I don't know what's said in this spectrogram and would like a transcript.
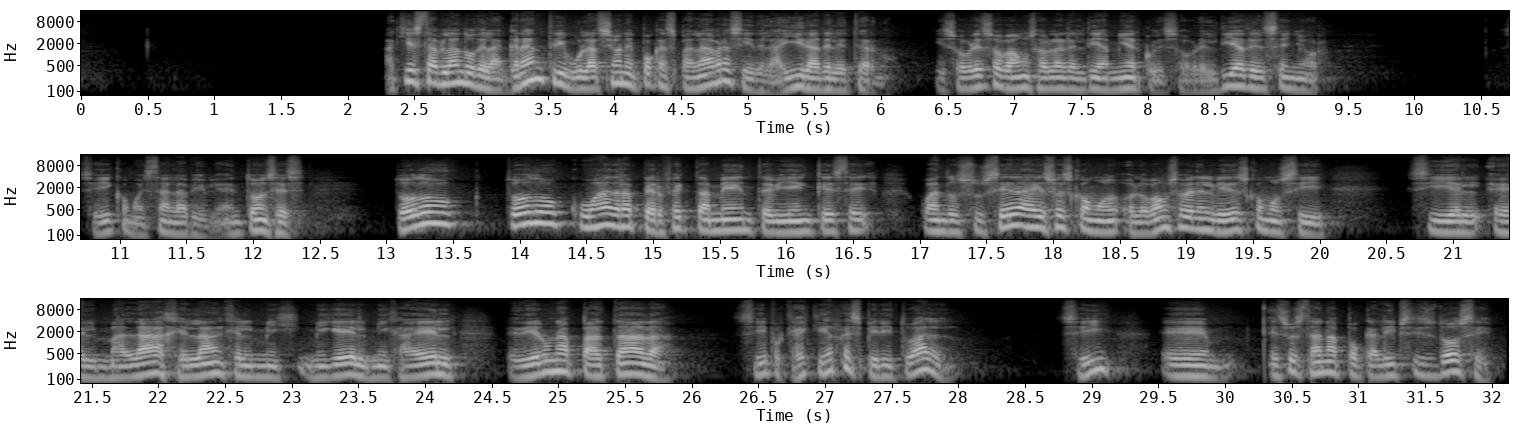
aquí está hablando de la gran tribulación en pocas palabras y de la ira del Eterno. Y sobre eso vamos a hablar el día miércoles, sobre el día del Señor. Sí, como está en la Biblia. Entonces, todo, todo cuadra perfectamente bien que este, cuando suceda eso es como, lo vamos a ver en el video, es como si si el, el malaj, el ángel Miguel, Mijael, le diera una patada Sí, porque hay guerra espiritual. Sí, eh, eso está en Apocalipsis 12.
